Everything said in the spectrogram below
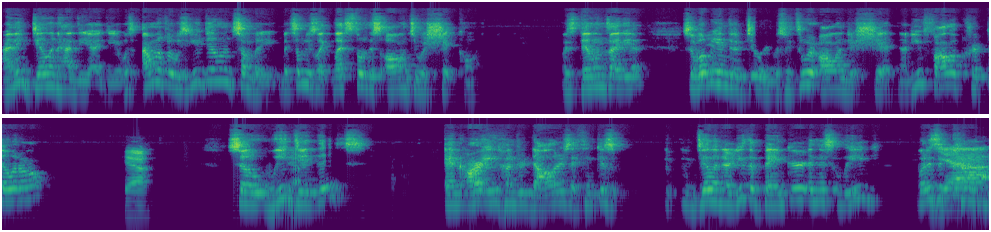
I think Dylan had the idea. Was I don't know if it was you, Dylan, somebody, but somebody's like, let's throw this all into a shit coin. It was Dylan's idea. So what we ended up doing was we threw it all into shit. Now, do you follow crypto at all? Yeah. So we yeah. did this, and our eight hundred dollars, I think, is Dylan, are you the banker in this league? What is it? Yeah,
